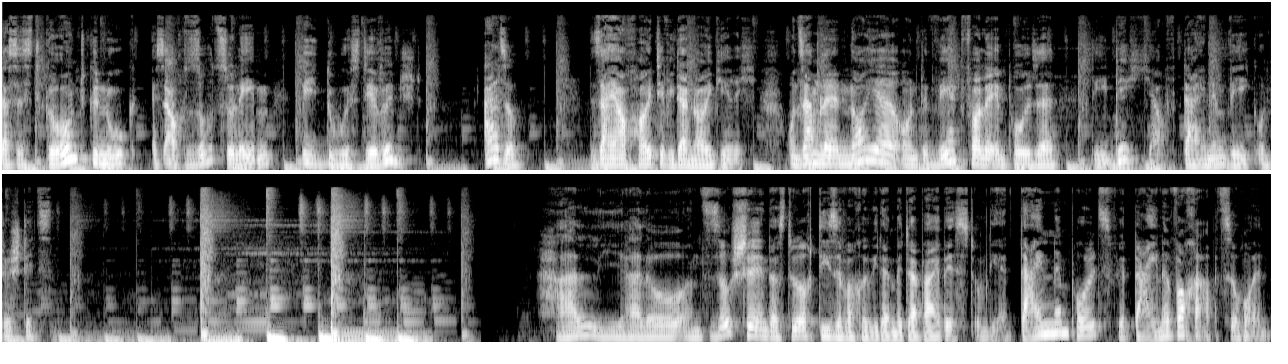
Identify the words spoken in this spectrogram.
das ist Grund genug, es auch so zu leben, wie du es dir wünschst. Also, sei auch heute wieder neugierig und sammle neue und wertvolle Impulse, die dich auf deinem Weg unterstützen. Halli, hallo und so schön, dass du auch diese Woche wieder mit dabei bist, um dir deinen Impuls für deine Woche abzuholen.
